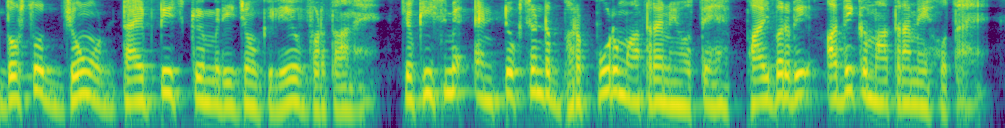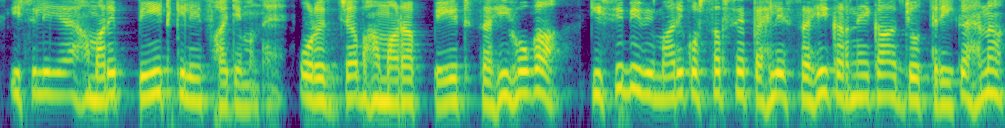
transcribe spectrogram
दोस्तों, जौ डायबिटीज़ के मरीजों के लिए वरदान है। क्योंकि इसमें एंटीऑक्सीडेंट भरपूर मात्रा में होते हैं फाइबर भी अधिक मात्रा में होता है। इसलिए यह हमारे पेट के लिए फ़ायदेमंद है। और जब हमारा पेट सही होगा, किसी भी बीमारी को सबसे पहले सही करने का जो तरीका है ना,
